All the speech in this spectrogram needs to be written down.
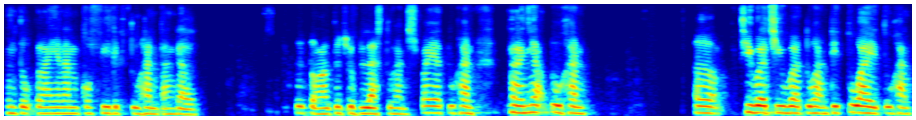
untuk pelayanan COVID Tuhan tanggal tanggal 17 Tuhan supaya Tuhan banyak Tuhan Eh, jiwa-jiwa Tuhan dituai Tuhan.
